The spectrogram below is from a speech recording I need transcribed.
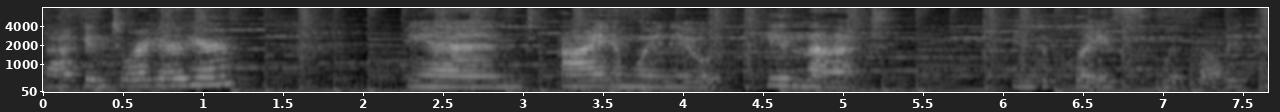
back into our hair here. And I am going to pin that into place with bobby pin.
